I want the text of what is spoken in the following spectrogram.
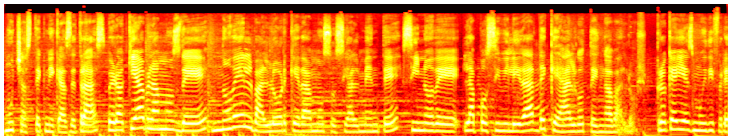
muchas técnicas detrás, pero aquí hablamos de no del valor que damos socialmente, sino de la posibilidad de que algo tenga valor. Creo que ahí es muy diferente.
